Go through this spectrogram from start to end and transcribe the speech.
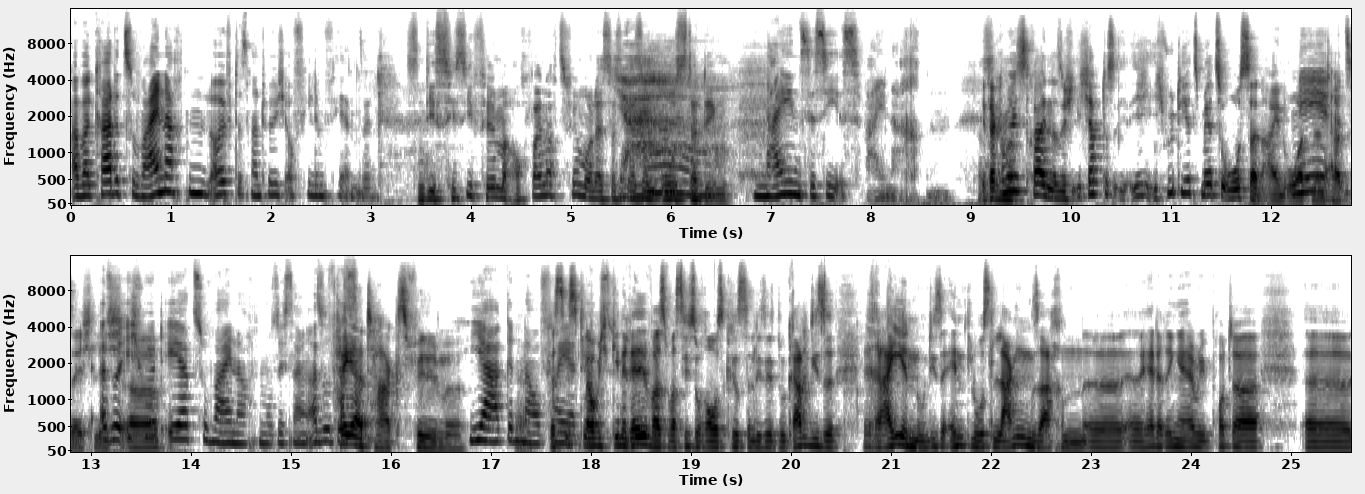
Aber gerade zu Weihnachten läuft es natürlich auch viel im Fernsehen. Sind die Sissy-Filme auch Weihnachtsfilme oder ist das ja. eher so ein Osterding? Nein, Sissy ist Weihnachten. Ja, da kann man jetzt rein. Also ich, ich habe das, ich, ich würde jetzt mehr zu Ostern einordnen nee, tatsächlich. Also ich würde äh, eher zu Weihnachten, muss ich sagen. Also Feiertagsfilme. Ja, genau. Ja, das ist, glaube ich, generell was, was sich so rauskristallisiert. So gerade diese Reihen und diese endlos langen Sachen, äh, Herr der Ringe, Harry Potter, äh,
